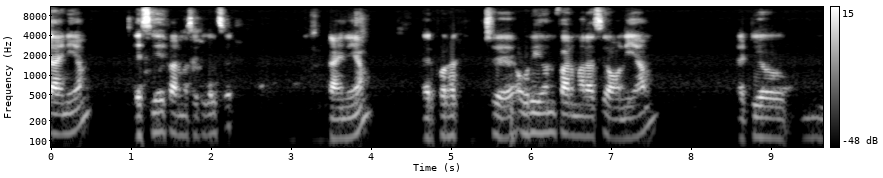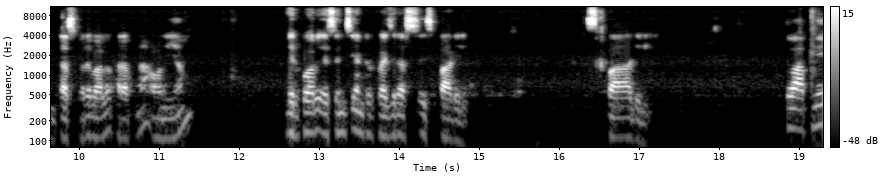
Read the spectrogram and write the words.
টাইনিয়াম এসিআই ফার্মাসিউটিক্যালসের টাইনিয়াম এরপর হচ্ছে ওরিয়ন ফার্মার আছে অনিয়াম এটিও কাজ করে ভালো, খারাপ না, অনিয়াম। এরপর এসএমসি এন্টারপ্রাইজের আছে স্পাডিল স্পাডিল তো আপনি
